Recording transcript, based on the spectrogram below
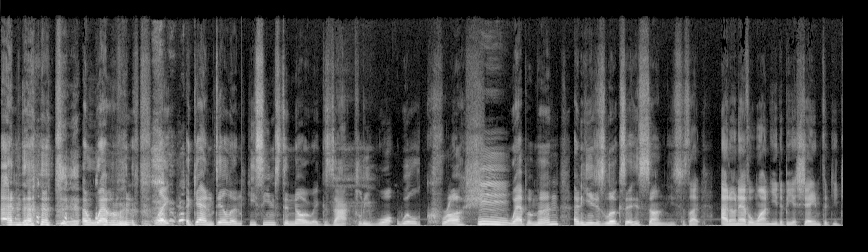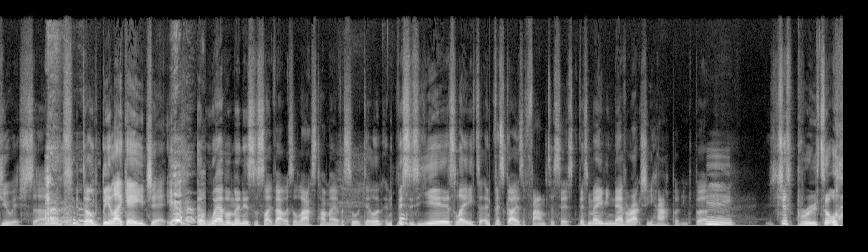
And uh, and Weberman, like again, Dylan, he seems to know exactly what will crush Weberman, and he just looks at his son. He's just like, I don't ever want you to be ashamed that you're Jewish, son. don't be like AJ. And Weberman is just like, that was the last time I ever saw Dylan. And this is years later. And this guy is a fantasist. This maybe never actually happened, but it's just brutal.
